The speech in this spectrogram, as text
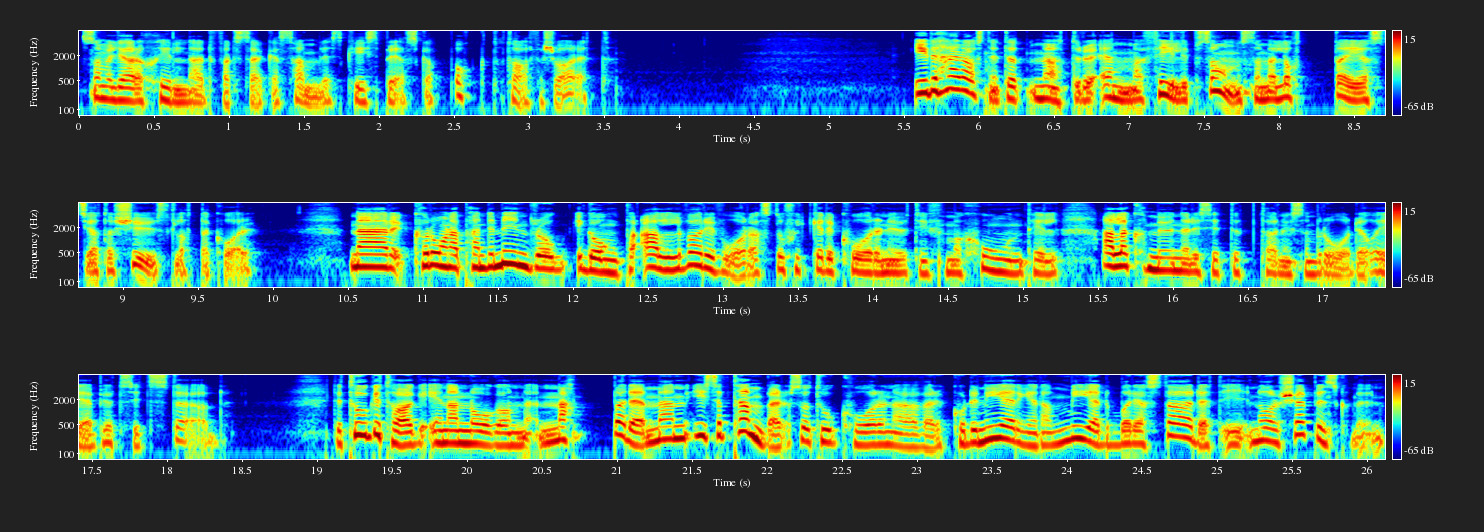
som vill göra skillnad för att stärka samhällets krisberedskap och totalförsvaret. I det här avsnittet möter du Emma Philipsson som är Lotta i Östgöta-Tjust Lottakår. När coronapandemin drog igång på allvar i våras då skickade kåren ut information till alla kommuner i sitt upptagningsområde och erbjöd sitt stöd. Det tog ett tag innan någon nappade, men i september så tog kåren över koordineringen av medborgarstödet i Norrköpings kommun.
